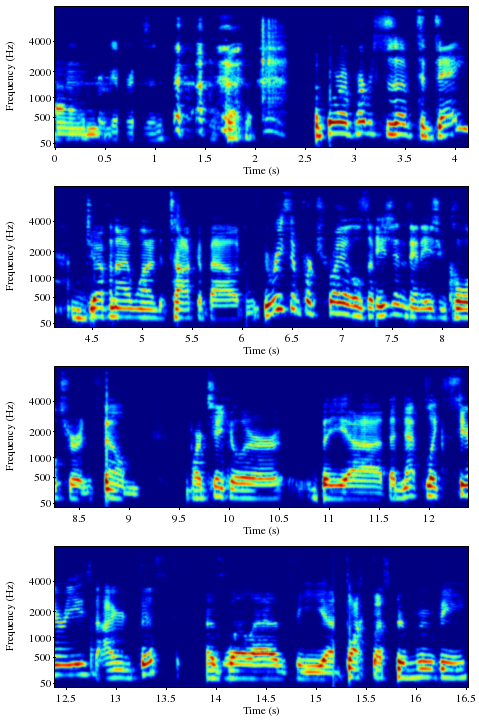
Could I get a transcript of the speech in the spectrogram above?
Um, for good reason. For purposes of today, Jeff and I wanted to talk about the recent portrayals of Asians and Asian culture in film. In particular, the uh, the Netflix series, The Iron Fist, as well as the uh, blockbuster movie,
